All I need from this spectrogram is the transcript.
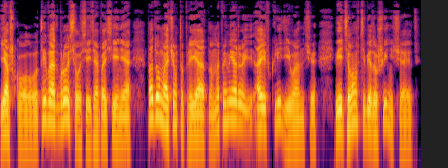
«Я в школу. Ты бы отбросила все эти опасения. Подумай о чем-то приятном, например, о Евклиде Ивановиче, ведь он в тебе души не чает».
